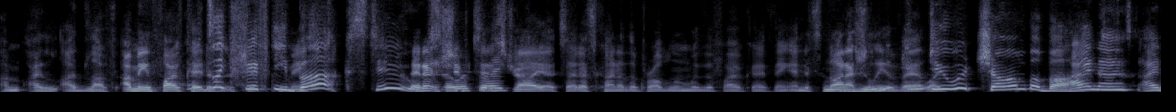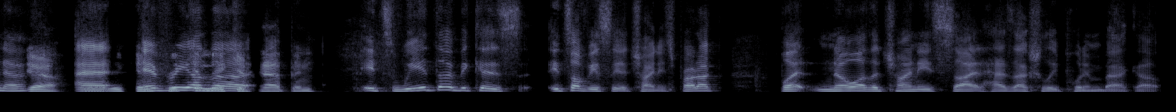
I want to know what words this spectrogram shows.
I'm, I, I'd love. I mean, 5K. it's like doesn't ship to 50 bucks too. They don't so ship to like, Australia, so that's kind of the problem with the 5K thing, and it's not actually we available. Can do a chamba box. I know, I know. Yeah. yeah, Uh, we can, every we can make other- it happen. It's weird though because it's obviously a Chinese product, but no other Chinese site has actually put him back up.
